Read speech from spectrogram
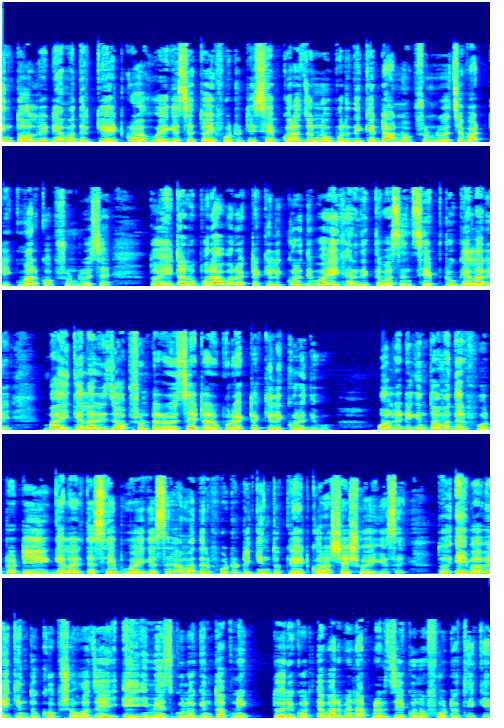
কিন্তু অলরেডি আমাদের ক্রিয়েট করা হয়ে গেছে। তো এই ফটোটি সেভ করার জন্য উপরের দিকে ডান অপশন রয়েছে বা টিকমার্ক অপশন রয়েছে। তো এটার উপরে আবারও একটা ক্লিক করে দিব। এইখানে দেখতে পাচ্ছেন সেভ টু গ্যালারি বা এই গ্যালারির যে অপশনটা রয়েছে, এটার উপরে একটা ক্লিক করে দিব। অলরেডি কিন্তু আমাদের ফটোটি গ্যালারিতে সেভ হয়ে গেছে, আমাদের ফটোটি কিন্তু ক্রিয়েট করা শেষ হয়ে গেছে। তো এইভাবেই কিন্তু খুব সহজেই এই ইমেজগুলো কিন্তু আপনি তৈরি করতে পারবেন আপনার যে কোনো ফটো থেকে।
